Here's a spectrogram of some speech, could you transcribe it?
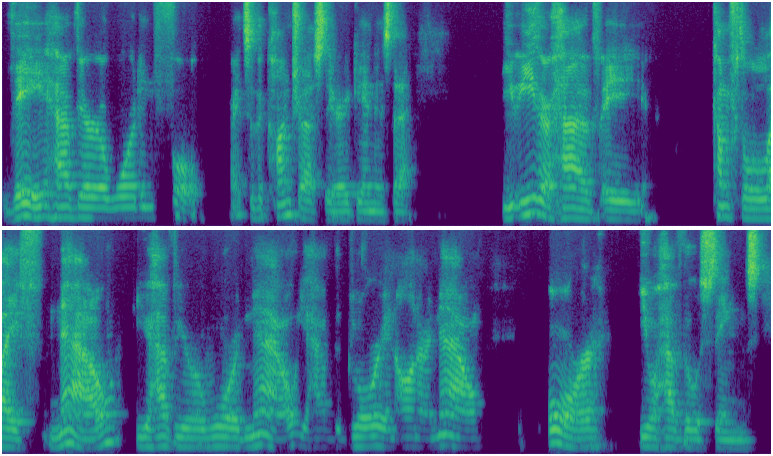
they have their reward in full. Right. So the contrast there again is that you either have a comfortable life now, you have your reward now, you have the glory and honor now, or you'll have those things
